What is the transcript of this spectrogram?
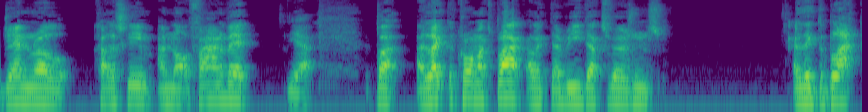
general colour scheme. I'm not a fan of it. Yeah. But I like the Chromax Black. I like the Redux versions. I think the black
